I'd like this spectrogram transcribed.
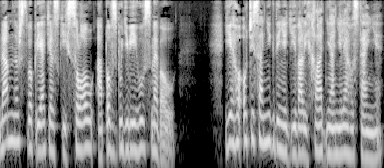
na množstvo priateľských slov a povzbudivých úsmevov. Jeho oči sa nikdy nedívali chladne ani ľahostajne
